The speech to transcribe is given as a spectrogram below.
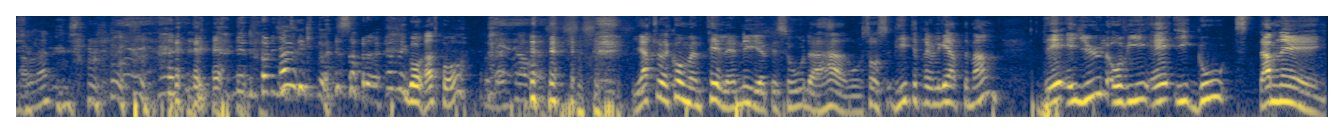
Unnskyld. Ja, Du hadde ikke trykt noe, sa du? Ja, vi går rett på. Hjertelig velkommen til en ny episode her hos oss hvite privilegerte menn. Det er jul, og vi er i god stemning.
